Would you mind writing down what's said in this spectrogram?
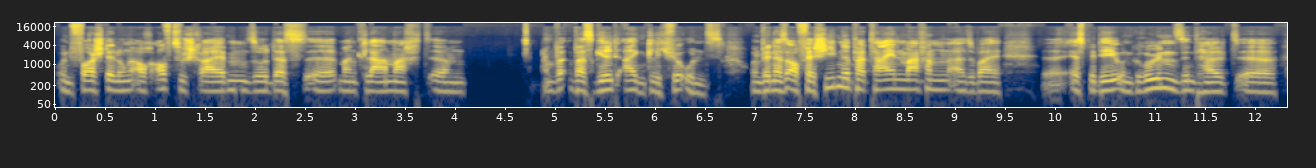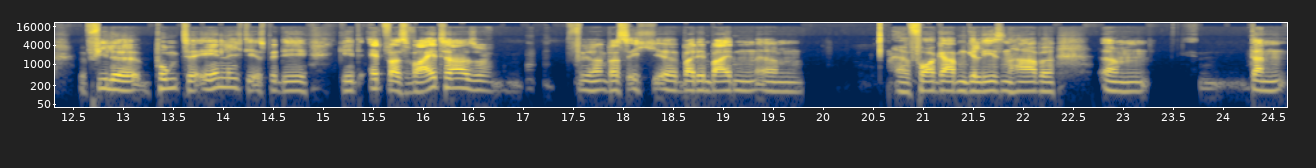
und Vorstellungen auch aufzuschreiben, so dass äh, man klar macht, ähm, was gilt eigentlich für uns? Und wenn das auch verschiedene Parteien machen, also bei äh, SPD und Grünen sind halt äh, viele Punkte ähnlich. Die SPD geht etwas weiter, so für, was ich äh, bei den beiden ähm, äh, Vorgaben gelesen habe. Ähm, dann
